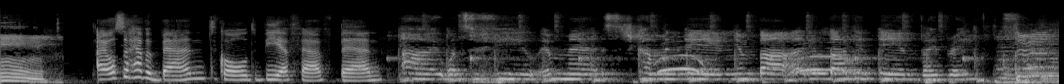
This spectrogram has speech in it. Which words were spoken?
Mm. I also have a band called BFF Band. I want to feel a message coming in your body, locking in, vibrate.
